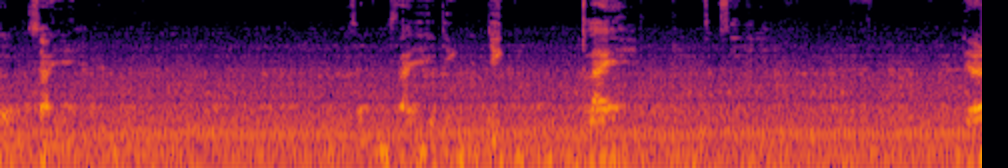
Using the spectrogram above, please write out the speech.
สงสัยสงสัยจริงจริงอะไรเดี๋ยว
